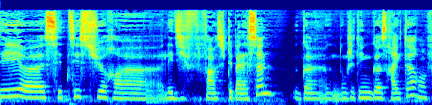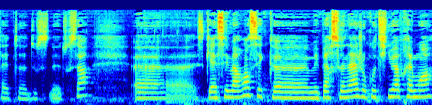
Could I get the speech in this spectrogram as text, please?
euh, c'était sur euh, les Enfin, j'étais pas la seule. Donc, j'étais une ghostwriter, en fait, de, tout ça. ce qui est assez marrant, c'est que mes personnages ont continué après moi.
